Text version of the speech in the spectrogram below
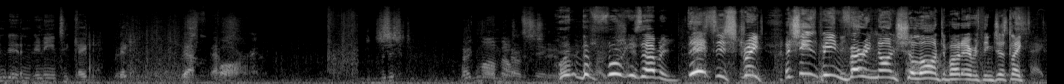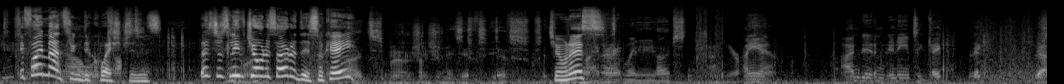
I didn't need to get that far. What the fuck is happening? This is straight! And she's being very nonchalant about everything, just like, if I'm answering the questions, let's just leave Jonas out of this, okay? Jonas? Here I am. I didn't need to get that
